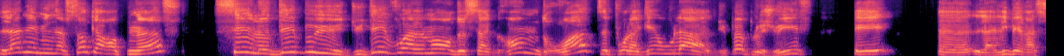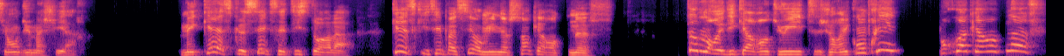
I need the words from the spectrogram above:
l'année 1949, c'est le début du dévoilement de sa grande droite pour la Géoula du peuple juif et euh, la libération du Mashiach. Mais qu'est-ce que c'est que cette histoire-là? Qu'est-ce qui s'est passé en 1949 Tout m'aurait dit 48, j'aurais compris. Pourquoi 49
